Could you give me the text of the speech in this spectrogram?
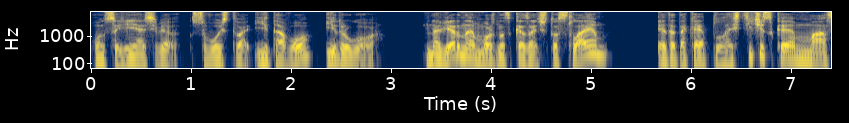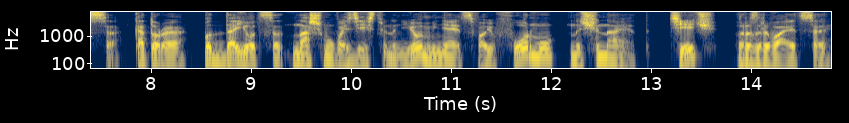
Он соединяет в себе свойства и того, и другого. Наверное, можно сказать, что слайм — это такая пластическая масса, которая поддается нашему воздействию на нее, меняет свою форму, начинает течь, разрывается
